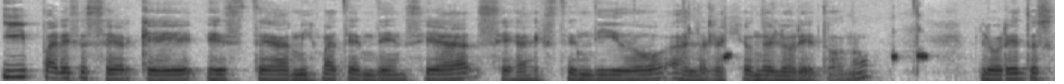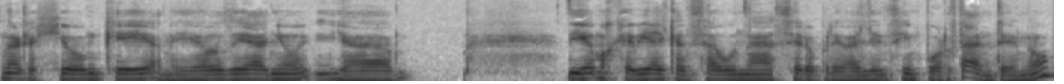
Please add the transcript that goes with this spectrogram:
y parece ser que esta misma tendencia se ha extendido a la región de Loreto. ¿no? Loreto es una región que a mediados de año ya digamos que había alcanzado una cero prevalencia importante, ¿no?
